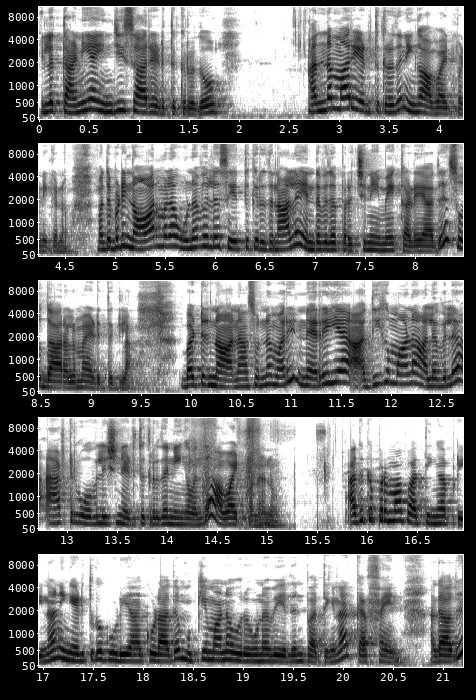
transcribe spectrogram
இல்லை தனியாக இஞ்சி சாறு எடுத்துக்கிறதோ அந்த மாதிரி எடுத்துக்கிறத நீங்கள் அவாய்ட் பண்ணிக்கணும். மற்றபடி நார்மலாக உணவில் சேர்த்துக்கிறதுனால எந்தவித பிரச்சனையுமே கிடையாது. ஸோ தாராளமாக எடுத்துக்கலாம். பட் நான் நான் சொன்ன மாதிரி நிறைய அதிகமான அளவில் ஆஃப்டர் ஓவலேஷன் எடுத்துக்கிறத நீங்கள் வந்து அவாய்ட் பண்ணணும். அதுக்கப்புறமா பார்த்தீங்க அப்படின்னா நீங்கள் எடுத்துக்கக்கூடிய கூடாத முக்கியமான ஒரு உணவு எதுன்னு பார்த்தீங்கன்னா கஃபைன் அதாவது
